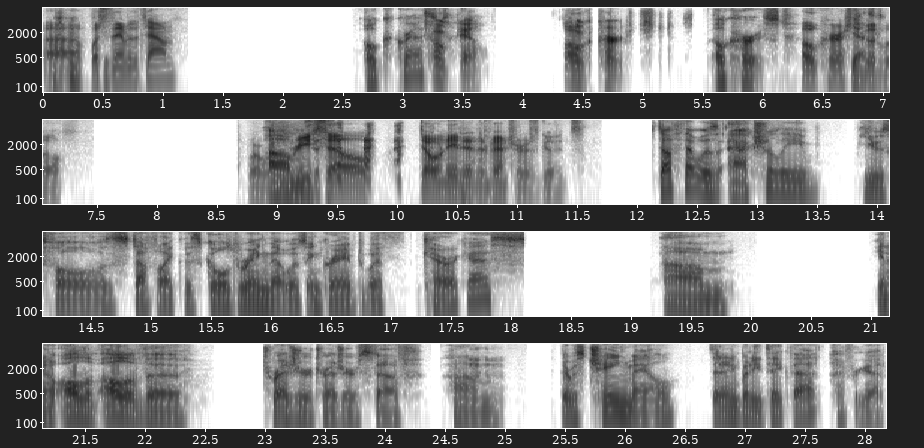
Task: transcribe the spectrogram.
Uh, what's the name of the town? Oakcrest, Oakdale. Oakhurst. Oakhurst. Oakhurst Yes. Goodwill, where we Um, resell donated adventurers goods. Stuff that was actually useful was stuff like this gold ring that was engraved with Karakas. Um, you know, all of all of the treasure treasure stuff. Um, Mhm. there was chainmail. Did anybody take that? I forgot.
